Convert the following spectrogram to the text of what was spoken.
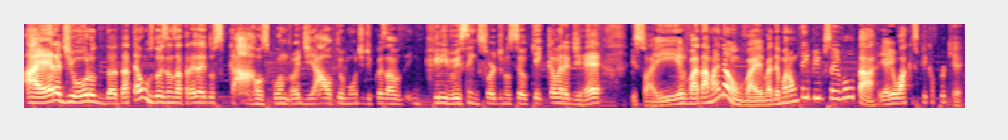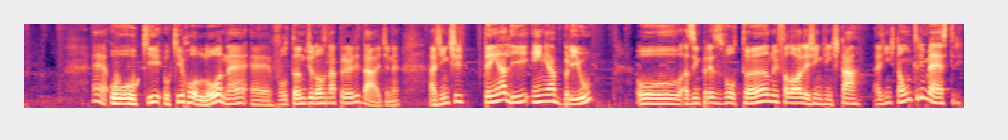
a era de ouro, da, até uns dois anos atrás, aí dos carros com Android alto e um monte de coisa incrível, e sensor de não sei o que, câmera de ré. Isso aí não vai dar mais não, vai, vai demorar um tempinho pra você voltar. E aí o Ax explica por quê. É, o, o, que, o que rolou, né, é, voltando de novo na prioridade, né, a gente tem ali em abril o, as empresas voltando e falando: olha, gente, a gente tá, a gente tá um trimestre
